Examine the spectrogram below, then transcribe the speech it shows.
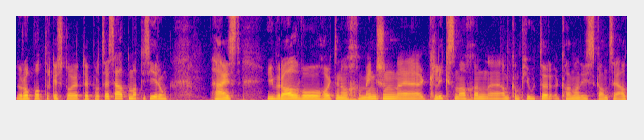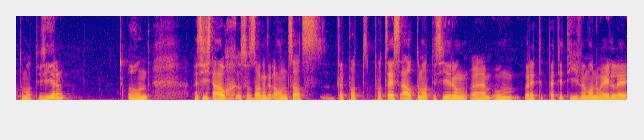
robotergesteuerte Prozessautomatisierung. Heißt, überall, wo heute noch Menschen äh, Klicks machen äh, am Computer, kann man das Ganze automatisieren. Und es ist auch sozusagen der Ansatz der Pro Prozessautomatisierung, ähm, um repetitive, manuelle,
